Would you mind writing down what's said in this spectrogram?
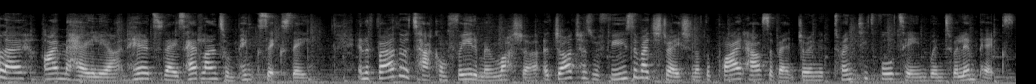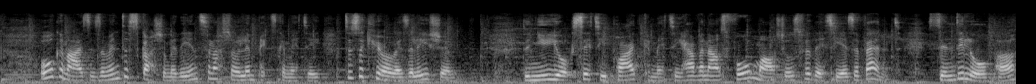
Hello, I'm Mahalia and here are today's headlines from Pink 60. In a further attack on freedom in Russia, a judge has refused the registration of the Pride House event during the 2014 Winter Olympics. Organisers are in discussion with the International Olympics Committee to secure a resolution. The New York City Pride Committee have announced four marshals for this year's event. Cyndi Lauper,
